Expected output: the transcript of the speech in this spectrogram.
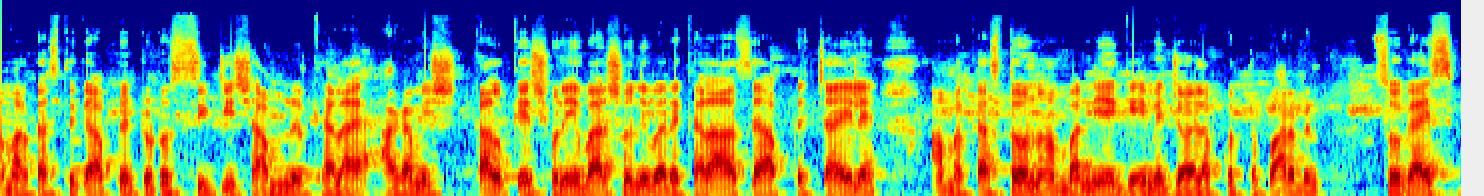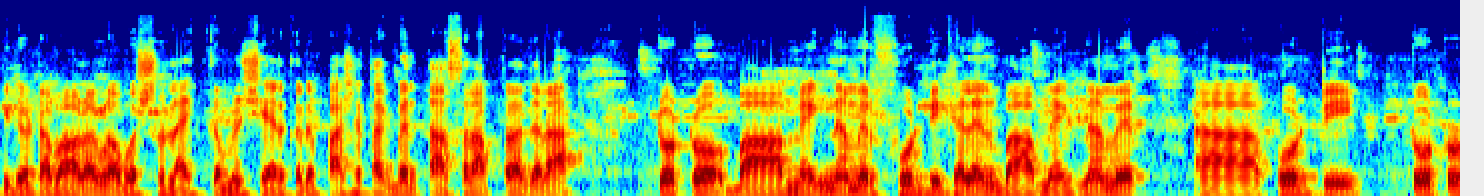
আমার কাছ থেকে আপনি টোটো সিটি সামনের খেলায় আগামী কালকে শনিবার, শনিবারে খেলা আছে, আপনি চাইলে আমার কাছ থেকেও নাম্বার নিয়ে গেমে জয়লাভ করতে পারবেন। সো গাইস ভিডিওটা ভালো লাগলে অবশ্যই লাইক কমেন্ট শেয়ার করে পাশে থাকবেন। তাছাড়া আপনারা যারা টোটো বা ম্যাগনামের ফোর ডি খেলেন বা ম্যাগনামের ফোর ডি টোটোর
